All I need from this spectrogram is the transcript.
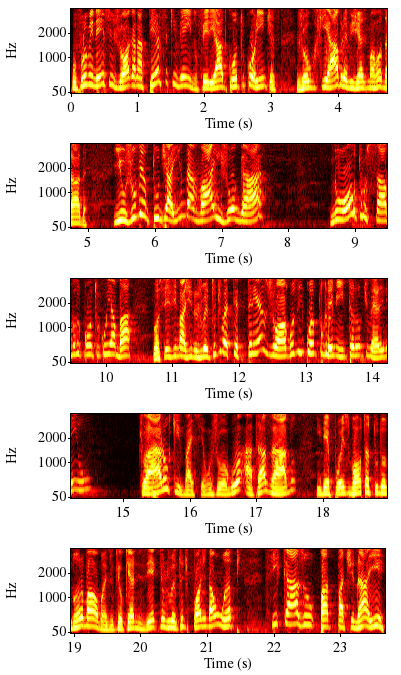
O Fluminense joga na terça que vem, no feriado, contra o Corinthians, jogo que abre a vigésima rodada. E o Juventude ainda vai jogar no outro sábado contra o Cuiabá. Vocês imaginam, o Juventude vai ter três jogos enquanto o Grêmio e Inter não tiverem nenhum. Claro que vai ser um jogo atrasado e depois volta tudo ao normal, mas o que eu quero dizer é que o Juventude pode dar um up. Se caso pa- patinar aí,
